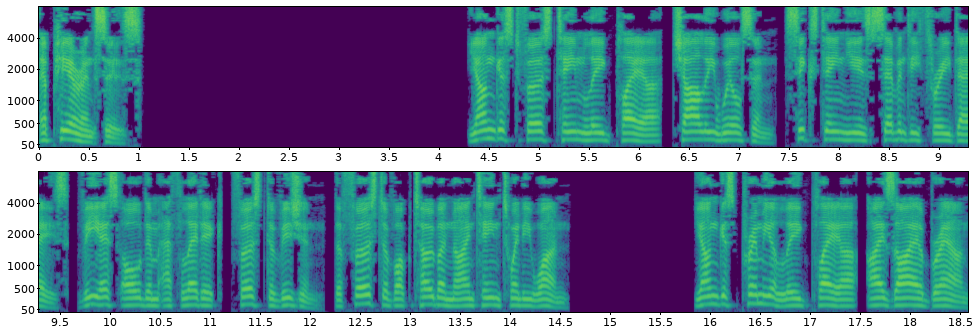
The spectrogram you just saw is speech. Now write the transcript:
Appearances Youngest first-team league player, Charlie Wilson, 16 years 73 days, VS Oldham Athletic, 1st Division, 1 October 1921 Youngest Premier League player, Isaiah Brown,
